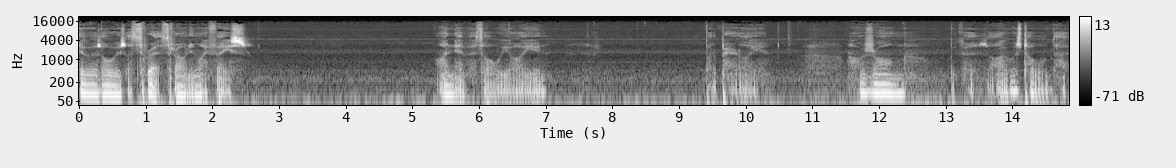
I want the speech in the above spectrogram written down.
there was always a threat thrown in my face. I never thought we argued, but apparently I was wrong because I was told that,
